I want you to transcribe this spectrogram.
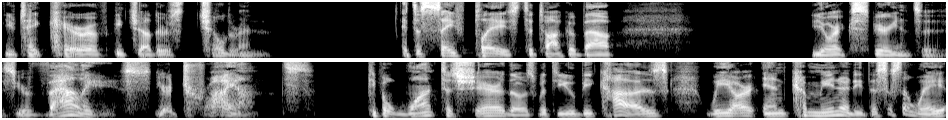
You take care of each other's children. It's a safe place to talk about your experiences, your valleys, your triumphs. People want to share those with you because we are in community. This is the way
